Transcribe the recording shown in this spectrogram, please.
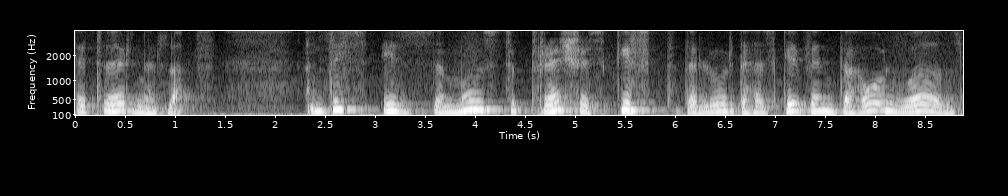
Eternal life. And this is the most precious gift the Lord has given the whole world.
